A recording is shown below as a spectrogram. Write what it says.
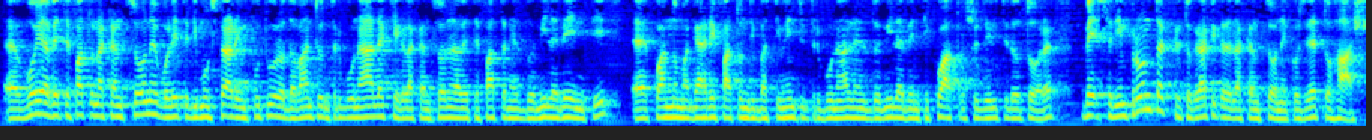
eh, voi avete fatto una canzone, volete dimostrare in futuro davanti a un tribunale che la canzone l'avete fatta nel 2020, eh, quando magari fate un dibattimento in tribunale nel 2024 sui diritti d'autore, beh se l'impronta criptografica della canzone, il cosiddetto hash,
